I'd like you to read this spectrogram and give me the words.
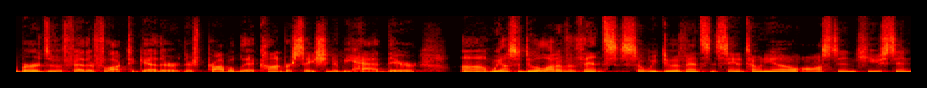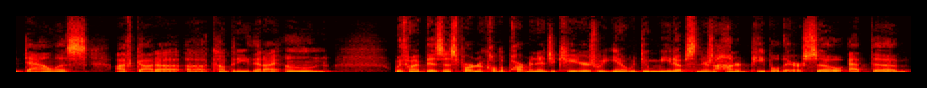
birds of a feather flock together. There's probably a conversation to be had there. Uh, we also do a lot of events. So we do events in San Antonio, Austin, Houston, Dallas. I've got a, a company that I own with my business partner called Apartment Educators. We, you know, we do meetups and there's a hundred people there. So at the,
